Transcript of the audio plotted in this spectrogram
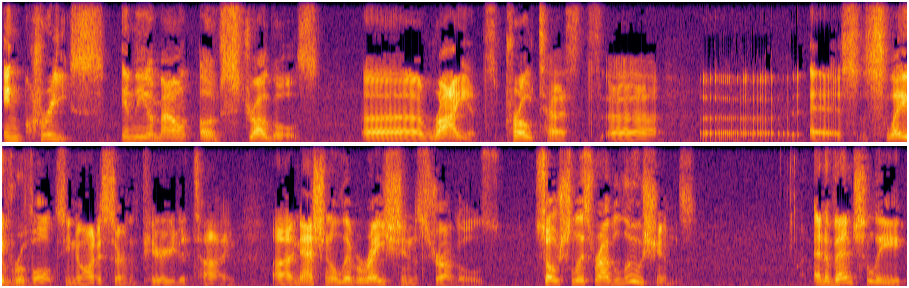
increase in the amount of struggles, uh, riots, protests, uh, uh, slave revolts, you know, at a certain period of time, uh, national liberation struggles, socialist revolutions. And eventually,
